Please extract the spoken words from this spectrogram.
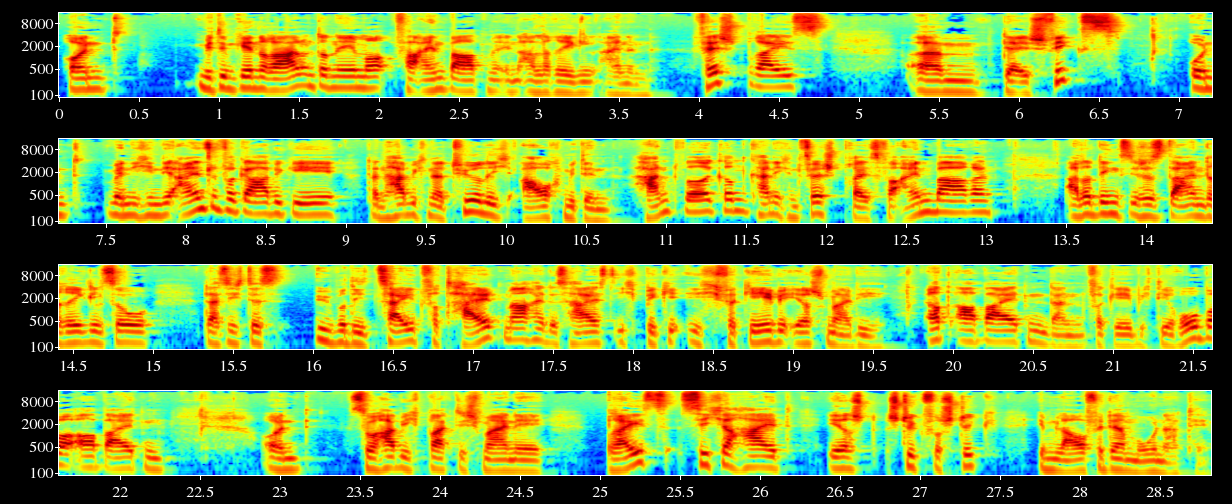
Und mit dem Generalunternehmer vereinbart man in aller Regel einen Festpreis, ähm, der ist fix. Und wenn ich in die Einzelvergabe gehe, dann habe ich natürlich auch mit den Handwerkern, kann ich einen Festpreis vereinbaren. Allerdings ist es da in der Regel so, dass ich das über die Zeit verteilt mache. Das heißt, ich, ich vergebe erstmal die Erdarbeiten, dann vergebe ich die Rohbauarbeiten und so habe ich praktisch meine Preissicherheit erst Stück für Stück im Laufe der Monate.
